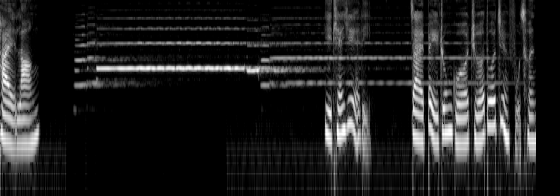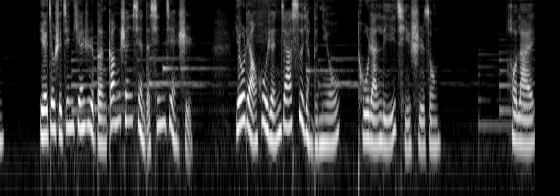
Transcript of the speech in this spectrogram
海狼。一天夜里，在北中国折多郡府村，也就是今天日本冈山县的新建市，有两户人家饲养的牛突然离奇失踪。后来，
